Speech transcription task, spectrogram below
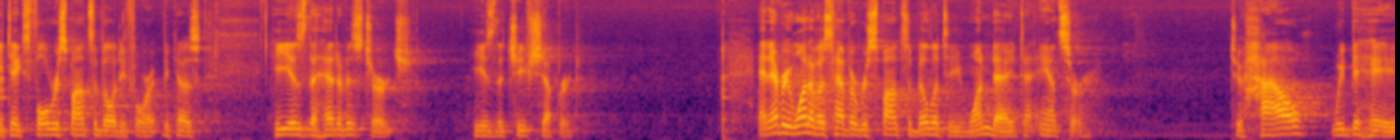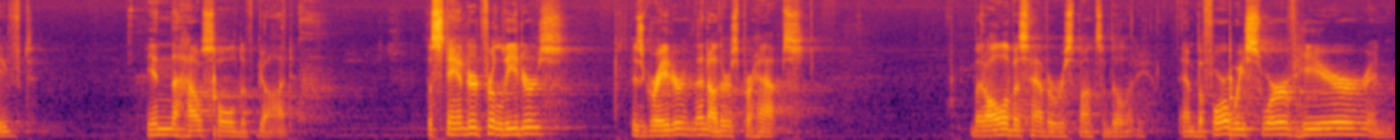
He takes full responsibility for it because he is the head of his church, he is the chief shepherd. And every one of us have a responsibility one day to answer to how we behaved in the household of God. The standard for leaders is greater than others, perhaps. But all of us have a responsibility. And before we swerve here and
